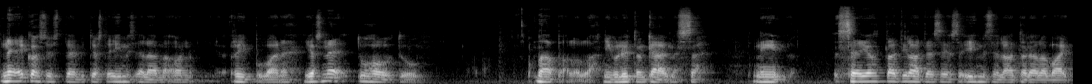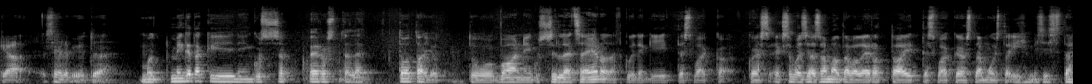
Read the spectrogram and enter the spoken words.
ne ekosysteemit, joista ihmiselämä on riippuvainen, jos ne tuhoutuu maapallolla, niin kuin nyt on käymässä, niin se johtaa tilanteeseen, jossa ihmisellä on todella vaikea selviytyä. Mutta minkä takia niin kun sä perustelet tota juttua vaan niin kuin sillä, että sä erotat kuitenkin itsesi vaikka, eikö sä voisi samalla tavalla erottaa itsesi vaikka jostain muista ihmisistä,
